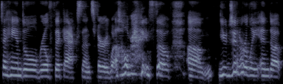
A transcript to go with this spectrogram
to handle real thick accents very well, right? So um, you generally end up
